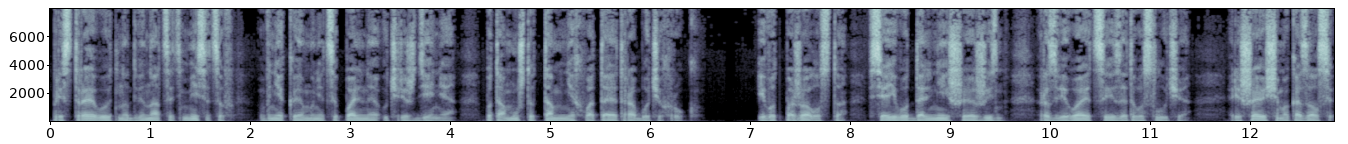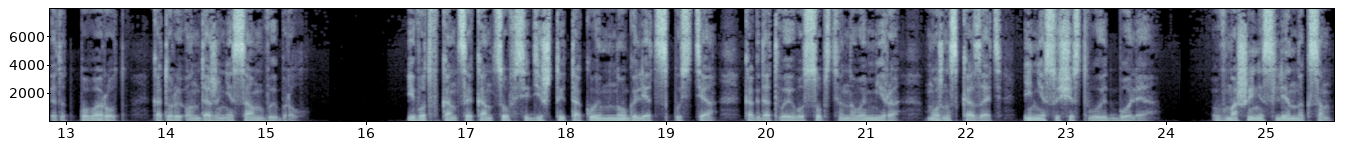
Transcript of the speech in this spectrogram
пристраивают на 12 месяцев в некое муниципальное учреждение, потому что там не хватает рабочих рук. И вот, пожалуйста, вся его дальнейшая жизнь развивается из этого случая. Решающим оказался этот поворот, который он даже не сам выбрал. И вот в конце концов сидишь ты такое много лет спустя, когда твоего собственного мира, можно сказать, и не существует более. В машине с Ленноксом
